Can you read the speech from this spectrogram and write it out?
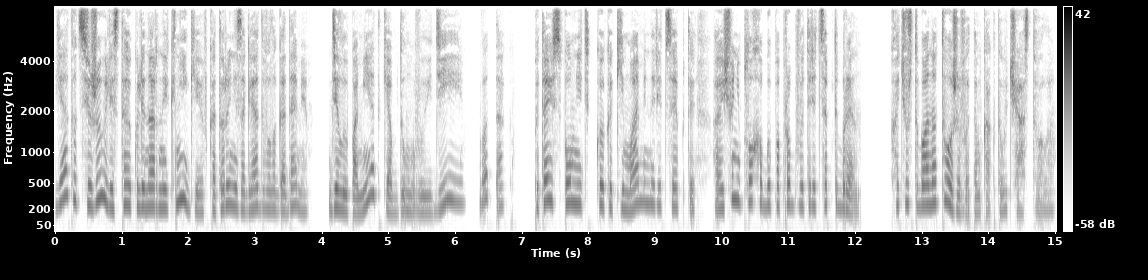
Я тут сижу и листаю кулинарные книги, в которые не заглядывала годами. Делаю пометки, обдумываю идеи. Вот так. Пытаюсь вспомнить кое-какие мамины рецепты, а еще неплохо бы попробовать рецепты Брен. Хочу, чтобы она тоже в этом как-то участвовала.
